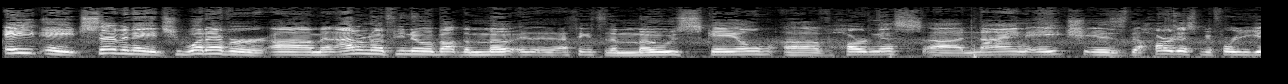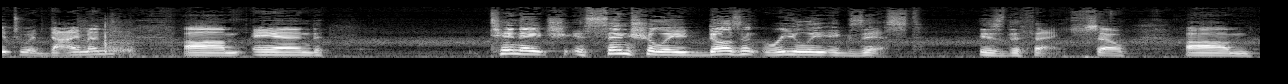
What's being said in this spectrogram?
8H, 7H, whatever. Um, and I don't know if you know about the, Mo I think it's the Mohs scale of hardness. Uh, 9H is the hardest before you get to a diamond. Um, and 10H essentially doesn't really exist is the thing. So um,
